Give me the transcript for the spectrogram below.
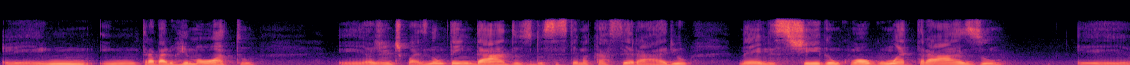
é, em, em trabalho remoto É, a gente quase não tem dados do sistema carcerário, né? eles chegam com algum atraso. É,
